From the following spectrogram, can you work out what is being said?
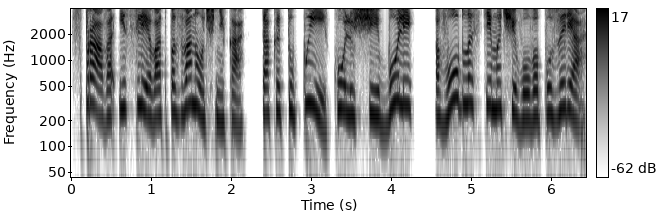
справа и слева от позвоночника, так и тупые колющие боли в области мочевого пузыря.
